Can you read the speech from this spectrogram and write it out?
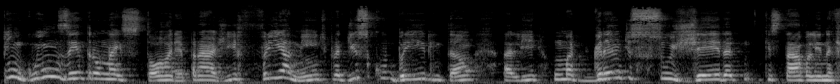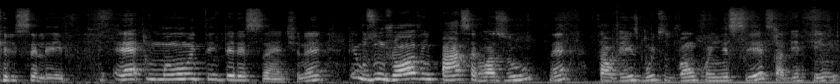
Pinguins entram na história para agir friamente, para descobrir então ali uma grande sujeira que estava ali naquele celeiro. É muito interessante, né? Temos um jovem pássaro azul, né? Talvez muitos vão conhecer, saber quem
